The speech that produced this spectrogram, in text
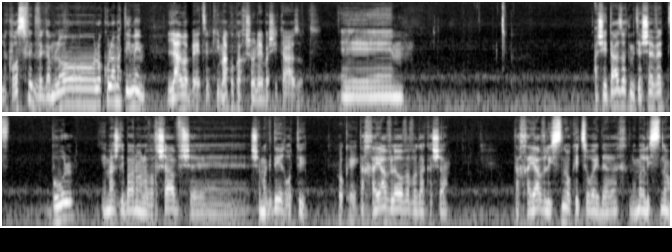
לקרוספיט, וגם לא, לא כולם מתאימים. למה בעצם? כי מה כל כך שונה בשיטה הזאת? אמ, השיטה הזאת מתיישבת בול עם מה שדיברנו עליו עכשיו, ש... שמגדיר אותי. אוקיי. אתה חייב לאהוב עבודה קשה, אתה חייב לשנוא קיצורי דרך, אני אומר לשנוא.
